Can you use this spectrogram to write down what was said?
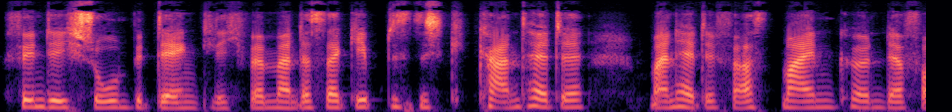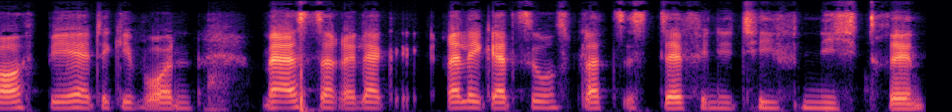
finde ich schon bedenklich. Wenn man das Ergebnis nicht gekannt hätte, man hätte fast meinen können, der VfB hätte gewonnen. Mehr als der Rele Relegationsplatz ist definitiv nicht drin.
